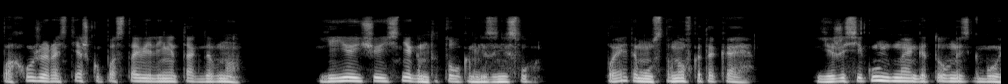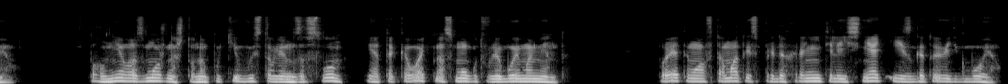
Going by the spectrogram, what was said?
«Похоже, растяжку поставили не так давно. Ее еще и снегом-то толком не занесло. Поэтому установка такая. Ежесекундная готовность к бою. Вполне возможно, что на пути выставлен заслон и атаковать нас могут в любой момент. Поэтому автоматы из предохранителей снять и изготовить к бою.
